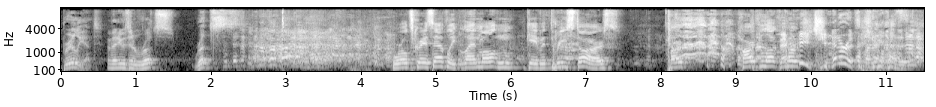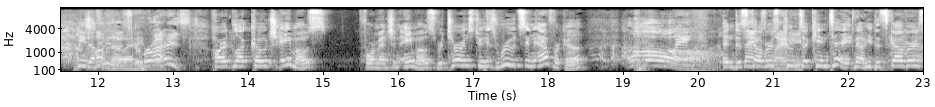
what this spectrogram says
Brilliant. And then he was in Roots. Roots. World's Greatest Athlete. Len Maltin gave it three stars. Hard, hard luck Very coach. generous. He doesn't know Jesus anything. Christ. Hard luck coach Amos, aforementioned Amos, returns to his roots in Africa. Oh, and discovers Lenny. Kunta Kinte. No, he discovers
